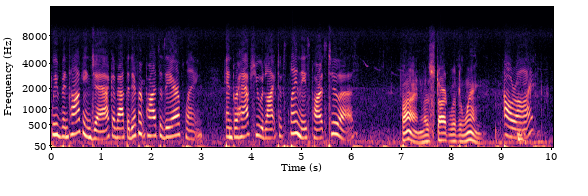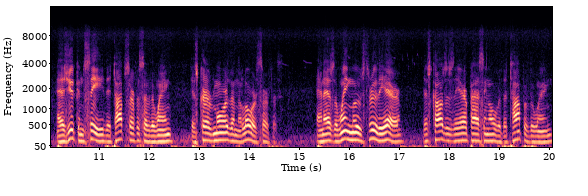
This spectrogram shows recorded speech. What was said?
We've been talking, Jack, about the different parts of the airplane, and perhaps you would like to explain these parts to us. Fine. Let's start with the wing. All right. As you can see, the top surface of the wing is curved more than the lower surface. And as the wing moves through the air, this causes the air passing over the top of the wing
